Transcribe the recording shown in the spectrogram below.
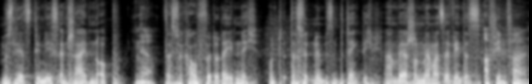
müssen jetzt demnächst entscheiden, ob ja, das verkauft wird oder eben nicht. Und das finden wir ein bisschen bedenklich. Haben wir ja schon mehrmals erwähnt, dass auf jeden Fall.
